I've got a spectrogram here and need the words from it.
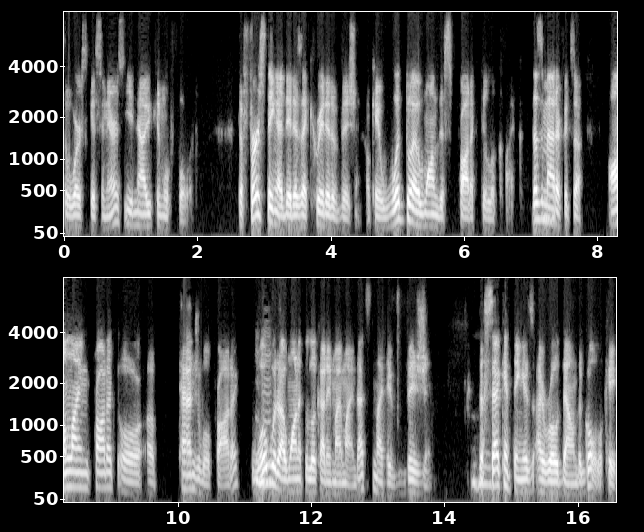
the worst case scenarios, you, now you can move forward. The first thing I did is I created a vision. Okay, what do I want this product to look like? Doesn't mm-hmm. matter if it's a online product or a tangible product. Mm-hmm. What would I want it to look at in my mind? That's my vision. Mm-hmm. The second thing is I wrote down the goal. Okay,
